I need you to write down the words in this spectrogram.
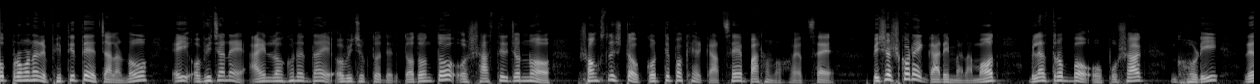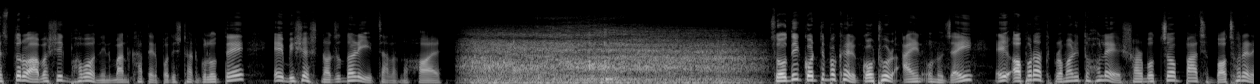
ও প্রমাণের ভিত্তিতে চালানো এই অভিযানে আইন লঙ্ঘনের দায়ে অভিযুক্তদের তদন্ত ও শাস্তির জন্য সংশ্লিষ্ট কর্তৃপক্ষের কাছে পাঠানো হয়েছে। বিশেষ করে গাড়ি মেরামত, বিলাসদ্রব্য ও পোশাক, ঘড়ি, রেস্তোরাঁ, আবাসিক ভবন, নির্মাণ খাতের প্রতিষ্ঠানগুলোতে এ বিশেষ নজরদারি চালানো হয়। সৌদি কর্তৃপক্ষের কঠোর আইন অনুযায়ী, এই অপরাধ প্রমাণিত হলে সর্বোচ্চ পাঁচ বছরের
